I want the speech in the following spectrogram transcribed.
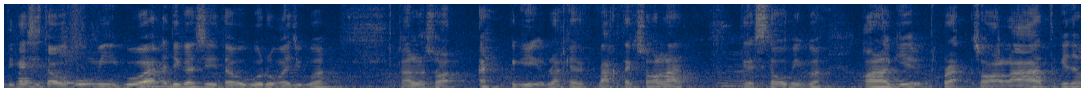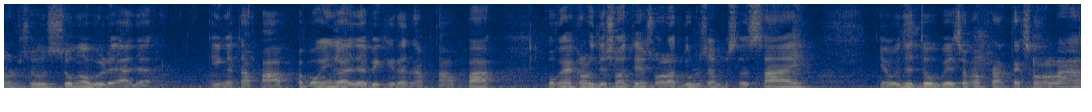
Dikasih tahu umi gua, dikasih tahu guru ngaji gua. Kalau soal eh lagi praktek praktek sholat, dikasih tahu umi gua. Kalau lagi pra- sholat kita harus susu nggak boleh ada ingat apa apa. Pokoknya nggak ada pikiran apa apa. Pokoknya kalau udah sholat ya sholat dulu sampai selesai. Ya udah tuh besoknya praktek sholat.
